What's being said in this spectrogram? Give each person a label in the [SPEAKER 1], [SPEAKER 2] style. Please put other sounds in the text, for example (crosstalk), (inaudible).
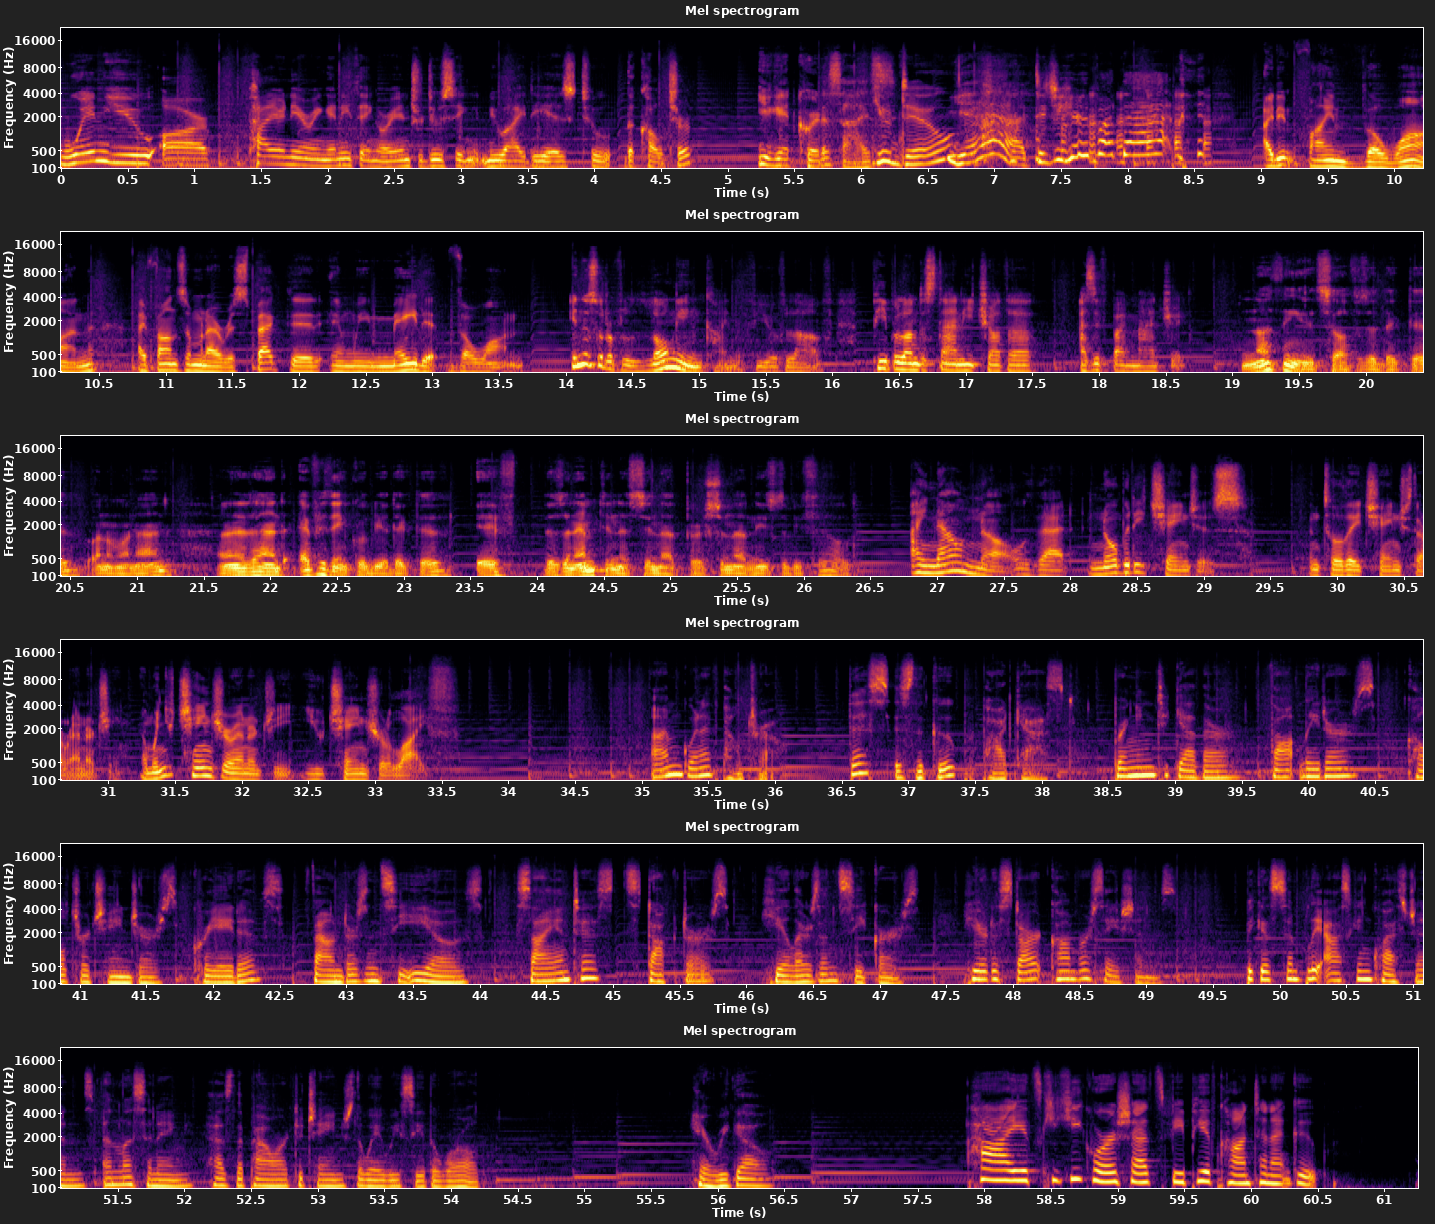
[SPEAKER 1] When you are pioneering anything or introducing new ideas to the culture, you get criticized.
[SPEAKER 2] You do?
[SPEAKER 1] Yeah. Did you hear about that? (laughs)
[SPEAKER 3] I didn't find the one. I found someone I respected and we made it the one.
[SPEAKER 4] In a sort of longing kind of view of love, people understand each other as if by magic.
[SPEAKER 5] Nothing in itself is addictive on the one hand. On the other hand, everything could be addictive if there's an emptiness in that person that needs to be filled.
[SPEAKER 6] I now know that nobody changes until they change their energy. And when you change your energy, you change your life.
[SPEAKER 2] I'm Gwyneth Paltrow. This is the Goop Podcast, bringing together thought leaders, culture changers, creatives, founders and CEOs, scientists, doctors, healers, and seekers, here to start conversations. Because simply asking questions and listening has the power to change the way we see the world. Here we go.
[SPEAKER 7] Hi, it's Kiki Koroshetz, VP of Content at Goop.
